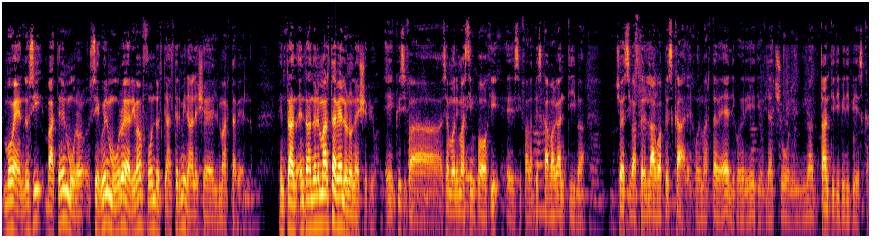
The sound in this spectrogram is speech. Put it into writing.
muovendosi batte nel muro, segue il muro e arriva in fondo, al terminale c'è il martavello. Entran- entrando nel martavello non esce più. E qui fa, siamo rimasti in pochi e si fa la pesca vagantiva cioè si va per lago a pescare con i martavelli, con i reti, con i filaccioni, tanti tipi di pesca,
